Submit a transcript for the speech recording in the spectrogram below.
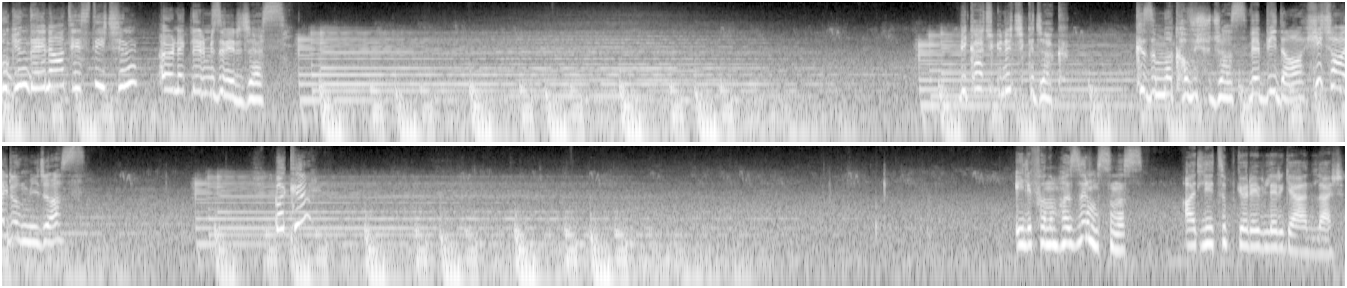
Bugün DNA testi için örneklerimizi vereceğiz. Birkaç güne çıkacak. Kızımla kavuşacağız ve bir daha hiç ayrılmayacağız. Bakın. Elif Hanım hazır mısınız? Adli tıp görevlileri geldiler.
